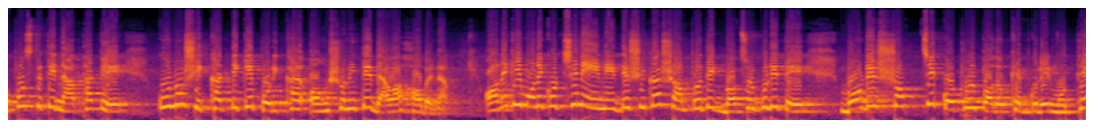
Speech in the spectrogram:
উপস্থিতি না থাকলে কোনো শিক্ষার্থীকে পরীক্ষায় অংশ নিতে দেওয়া হবে না। অনেকেই মনে করছেন এই নির্দেশিকা সাম্প্রতিক বছরগুলিতে বোর্ডের সবচেয়ে কঠোর পদক্ষেপগুলির মধ্যে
